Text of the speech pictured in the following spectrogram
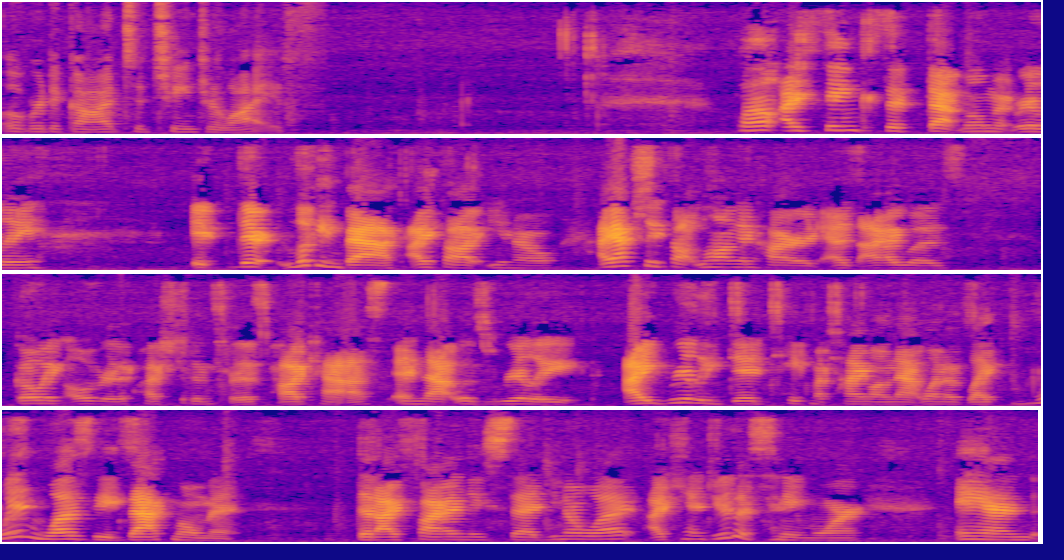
over to God to change your life. Well, I think that that moment really, it there. Looking back, I thought, you know, I actually thought long and hard as I was going over the questions for this podcast, and that was really, I really did take my time on that one of like, when was the exact moment that I finally said, you know what, I can't do this anymore, and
